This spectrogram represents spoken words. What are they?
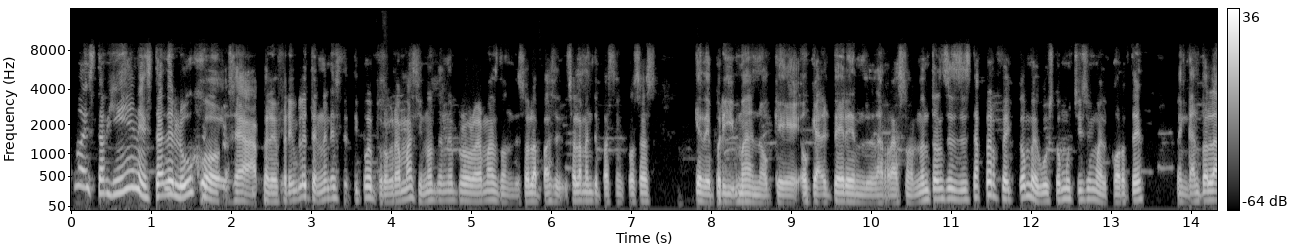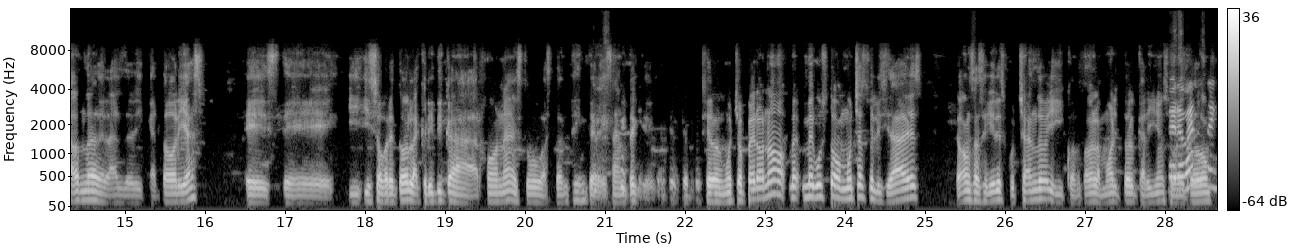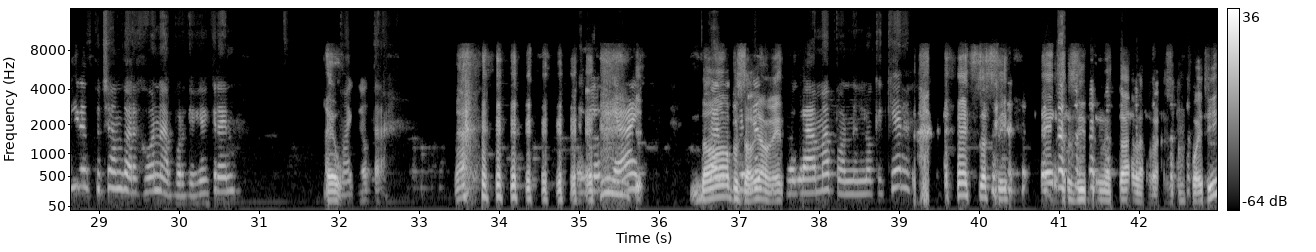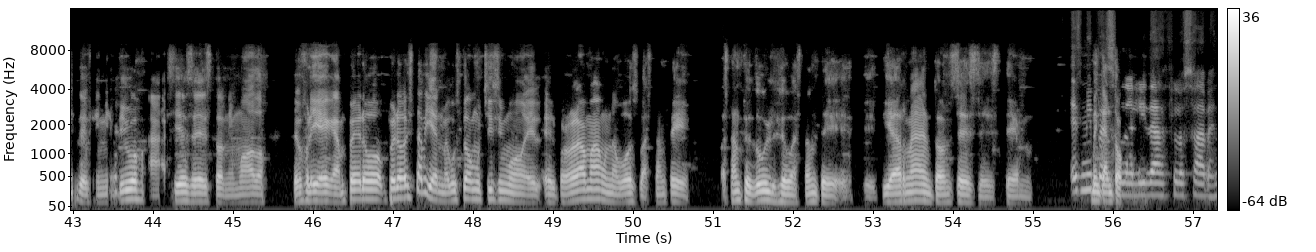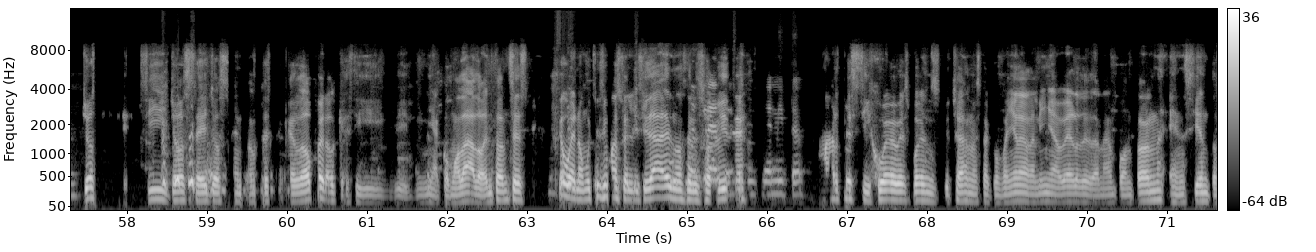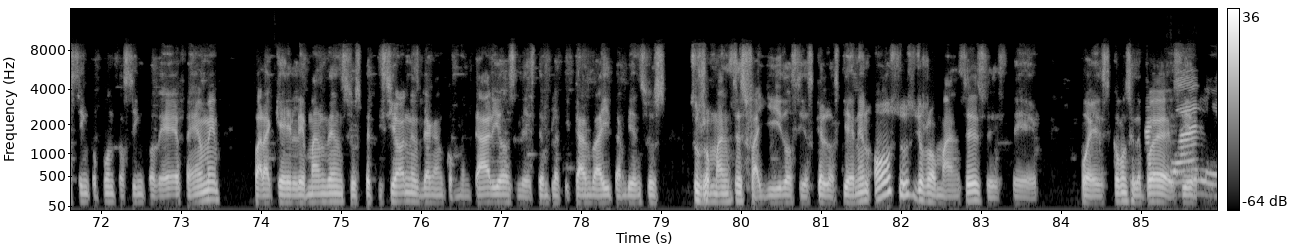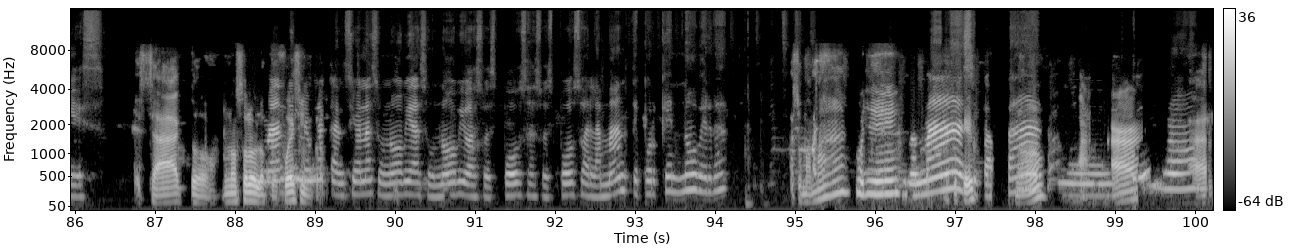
No, está bien, está de lujo. O sea, preferible tener este tipo de programas y no tener programas donde solo solamente pasen cosas que depriman o que, o que alteren la razón. Entonces está perfecto, me gustó muchísimo el corte, me encantó la onda de las dedicatorias. Este, y, sobre todo la crítica Arjona estuvo bastante interesante, que, pusieron mucho, pero no, me gustó, muchas felicidades te vamos a seguir escuchando y con todo el amor y todo el cariño. Pero van a seguir escuchando a Arjona, porque ¿qué creen? No hay otra. es lo que hay. No, pues obviamente. programa ponen lo que quieran. eso sí, eso sí, tienes toda la razón. Pues sí, definitivo, así es esto, ni modo, te friegan, pero, pero está bien, me gustó muchísimo el, el programa, una voz bastante, bastante dulce, bastante eh, tierna, entonces, este, es mi personalidad, lo saben. Yo sí, yo sé, yo sé, entonces quedó, pero que sí, ni acomodado. Entonces, qué bueno, muchísimas felicidades, no se les olvide. Martes y jueves pueden escuchar a nuestra compañera la Niña Verde, Dana Pontón, en 105.5 de FM para que le manden sus peticiones, le hagan comentarios, le estén platicando ahí también sus, sus romances fallidos, si es que los tienen, o sus romances, este, pues, ¿cómo se le puede decir? Exacto, no solo lo que fue, sino una canción a su novia, a su novio, a su esposa, a su esposo, al amante, ¿por qué no, verdad? A su mamá, oye. A su mamá, a su papá, ¿No? Ah,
